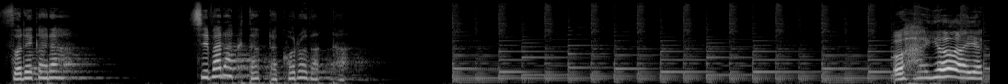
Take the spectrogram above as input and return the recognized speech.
それからしばらく経った頃だった。おはよう綾香。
